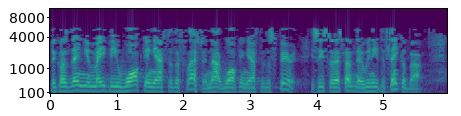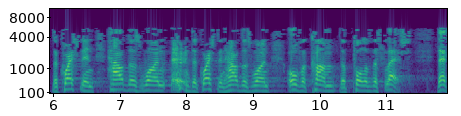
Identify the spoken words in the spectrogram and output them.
Because then you may be walking after the flesh and not walking after the spirit. You see, so that's something that we need to think about. The question, how does one, the question, how does one overcome the pull of the flesh? That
